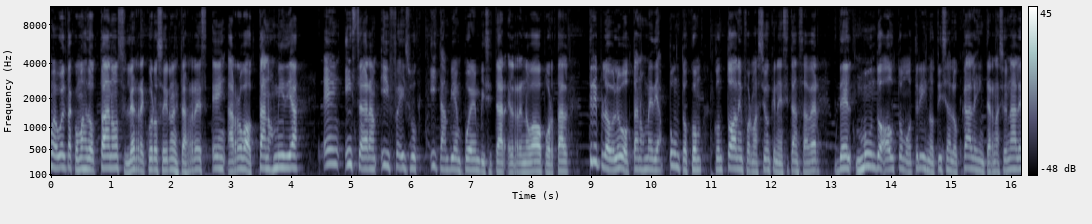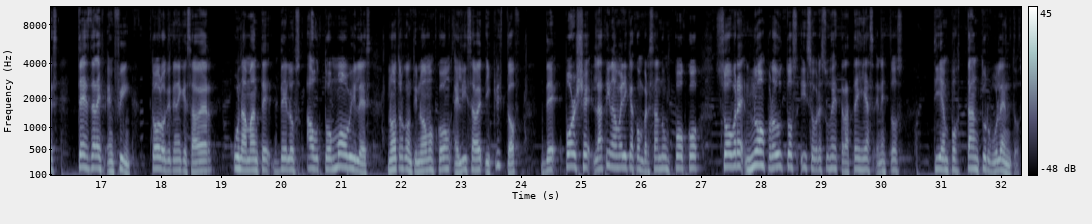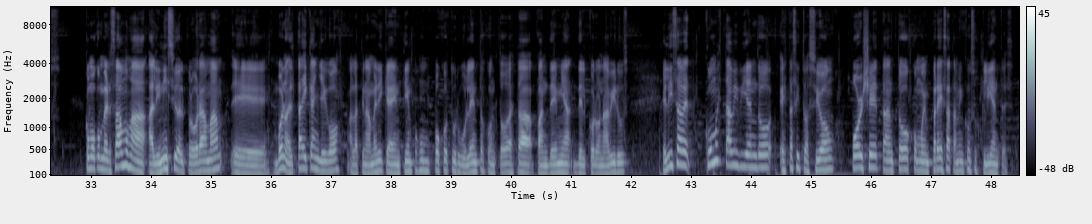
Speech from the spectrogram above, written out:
estamos de vuelta con más de Octanos. Les recuerdo seguir nuestras redes en arroba Octanos Media, en Instagram y Facebook. Y también pueden visitar el renovado portal www.octanosmedia.com con toda la información que necesitan saber del mundo automotriz, noticias locales, internacionales, test drive, en fin, todo lo que tiene que saber un amante de los automóviles. Nosotros continuamos con Elizabeth y Christoph de Porsche Latinoamérica conversando un poco sobre nuevos productos y sobre sus estrategias en estos tiempos tan turbulentos. Como conversamos al inicio del programa, eh, bueno, el Taycan llegó a Latinoamérica en tiempos un poco turbulentos con toda esta pandemia del coronavirus. Elizabeth, ¿cómo está viviendo esta situación Porsche tanto como empresa, también con sus clientes?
